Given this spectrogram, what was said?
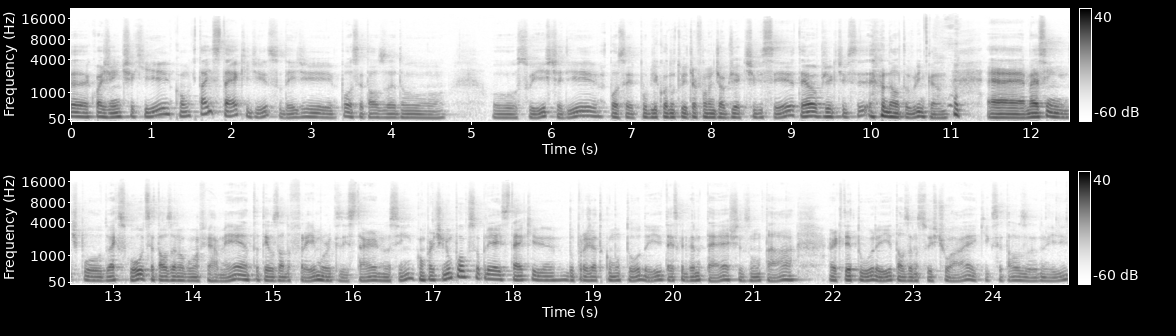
é, com a gente aqui, como que tá a stack disso, desde, pô, você tá usando o Swift ali, pô, você publicou no Twitter falando de Objective-C, até Objective-C, não, tô brincando. É, mas assim, tipo, do Xcode, você tá usando alguma ferramenta, tem usado frameworks externos, assim, compartilha um pouco sobre a stack do projeto como um todo aí, tá escrevendo testes, não tá, arquitetura aí, tá usando SwiftUI, o que, que você tá usando aí,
